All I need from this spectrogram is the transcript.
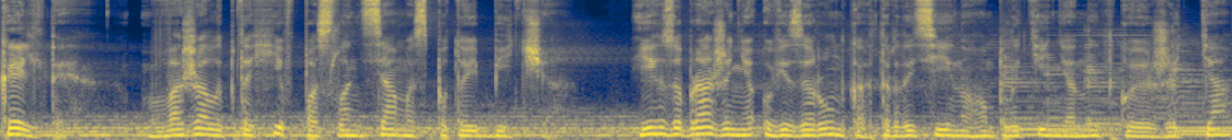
Кельти вважали птахів посланцями з потойбіччя. Їх зображення у візерунках традиційного плетіння ниткою життя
